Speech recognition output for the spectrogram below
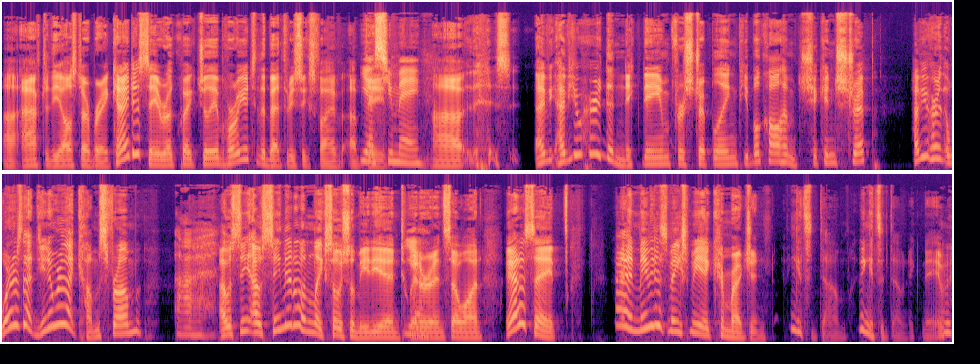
uh, after the All Star break. Can I just say real quick, Julia, before we get to the Bet three six five update? Yes, you may. Uh, have, have you heard the nickname for Stripling? People call him Chicken Strip. Have you heard? Where is that? Do you know where that comes from? Uh, I was seeing I was seeing that on like social media and Twitter yeah. and so on. I gotta say, eh, maybe this makes me a curmudgeon. I think it's dumb. I think it's a dumb nickname.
